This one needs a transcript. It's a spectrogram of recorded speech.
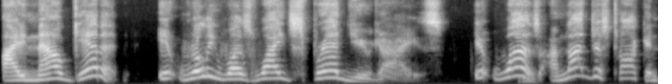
I now get it. It really was widespread, you guys. It was. I'm not just talking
